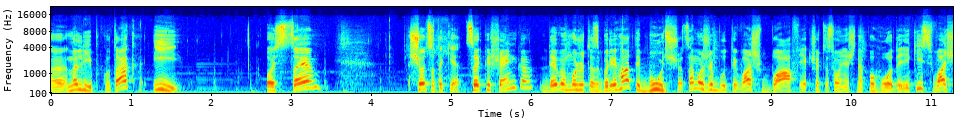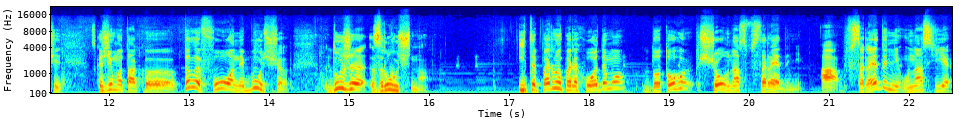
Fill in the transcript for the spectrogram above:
е, наліпку. Так? І ось це. Що це таке? Це кишенька, де ви можете зберігати будь-що. Це може бути ваш баф, якщо це сонячна погода, якісь ваші, скажімо так, е, телефони, будь-що. Дуже зручно. І тепер ми переходимо до того, що у нас всередині. А всередині у нас є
